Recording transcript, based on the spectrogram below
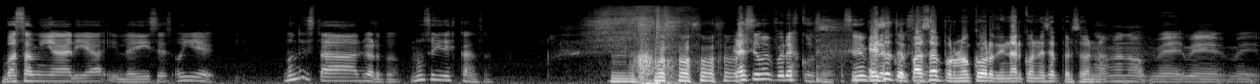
Vas a mi área y le dices, oye, ¿dónde está Alberto? No soy descansa. Ha sido mi peor excusa. mi peor Eso te pasa por no coordinar con esa persona. No, no, no, me, me, me,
